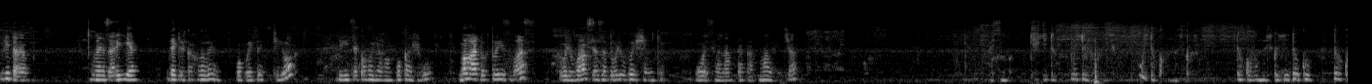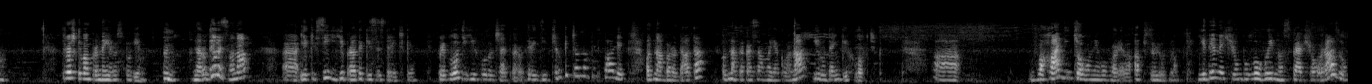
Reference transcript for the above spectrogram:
Вітаю! У мене зараз є декілька хвилин попити чайок. Дивіться, кого я вам покажу. Багато хто із вас хвилювався за долю вишеньки. Ось вона така маленька. Трошки вам про неї розповім. Народилась вона, е, як і всі її братики і сестрички. При плоті їх було четверо. Три дівчинки в підпалі, одна бородата, одна така сама, як вона, і руденький хлопчик. Вага нічого не говорила, абсолютно. Єдине, що було видно з першого разу,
